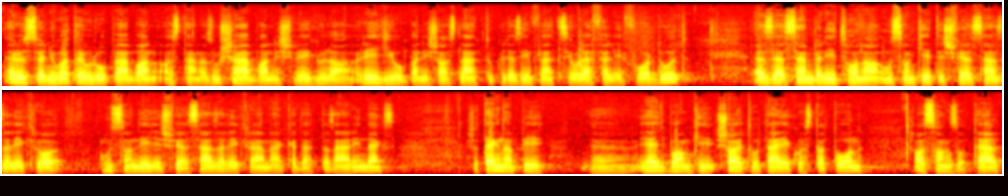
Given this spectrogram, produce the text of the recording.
először Nyugat-Európában, aztán az USA-ban, és végül a régióban is azt láttuk, hogy az infláció lefelé fordult. Ezzel szemben itthon a 22,5%-ról 24,5%-ra emelkedett az árindex, és a tegnapi jegybanki sajtótájékoztatón az hangzott el,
